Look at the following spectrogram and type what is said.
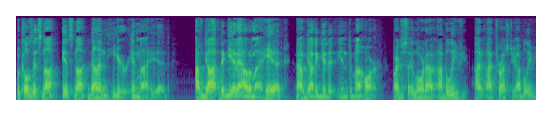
because it's not it's not done here in my head. I've got to get out of my head and I've got to get it into my heart. Where I just say, Lord, I, I believe you. I, I, trust you. I believe you.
